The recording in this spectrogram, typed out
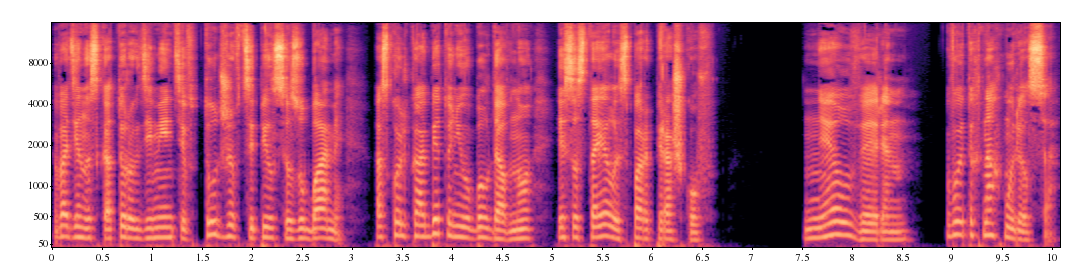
в один из которых Дементьев тут же вцепился зубами, поскольку обед у него был давно и состоял из пары пирожков. «Не уверен». Войтых нахмурился.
